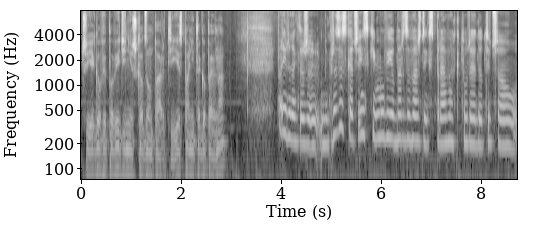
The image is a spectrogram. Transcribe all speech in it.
czy jego wypowiedzi nie szkodzą partii. Jest Pani tego pewna? Panie redaktorze, prezes Kaczyński mówi o bardzo ważnych sprawach, które dotyczą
